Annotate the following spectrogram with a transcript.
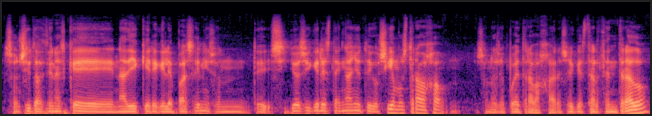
son situaciones que nadie quiere que le pasen y son. si yo si quieres te engaño, te digo, sí, hemos trabajado. Eso no se puede trabajar, eso hay que estar centrado.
